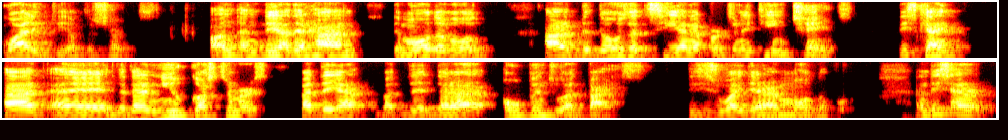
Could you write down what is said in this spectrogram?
quality of the service. On, on the other hand, the modable are the, those that see an opportunity in change. This kind uh, that are new customers, but they are but they, that are open to advice. This is why they are moldable. And these are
